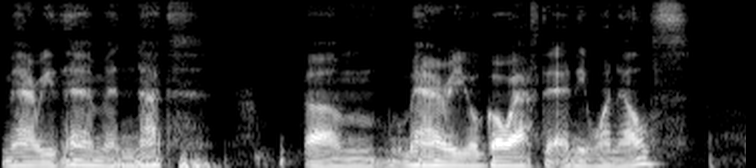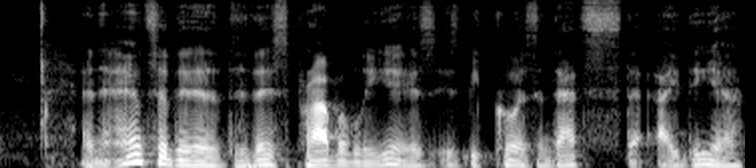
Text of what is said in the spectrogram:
marry them and not um, marry or go after anyone else. And the answer to, this probably is is because, and that's the idea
